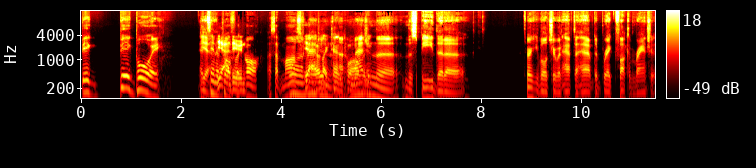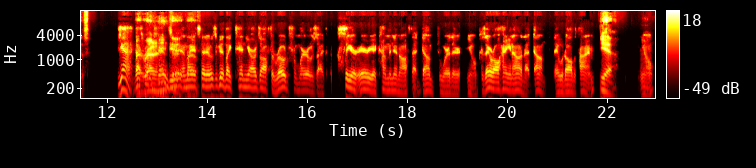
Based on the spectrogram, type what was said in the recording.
big big boy at Yeah. ten or Yeah, twelve foot dude. tall. That's a Well, monster. Yeah, it was like imagine- 10, uh, 12, and- Imagine the the speed that a turkey vulture would have to have to break fucking branches. Yeah, that's what I'm saying, dude. it, and like I said, it was a good like 10 yards off the road from where it was like a clear area coming in off that dump to where they're, you know, because they were all hanging out at that dump. They would all the time, Yeah. you know.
